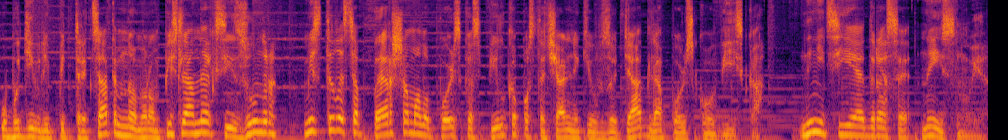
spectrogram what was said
У будівлі під 30-м номером після анексії ЗУНР містилася перша малопольська спілка постачальників взуття для польського війська. Нині цієї адреси не існує.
